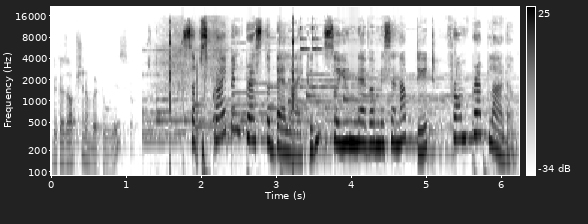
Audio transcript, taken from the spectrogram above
because option number 2 is wrong. Subscribe and press the bell icon so you never miss an update from PrepLadder.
